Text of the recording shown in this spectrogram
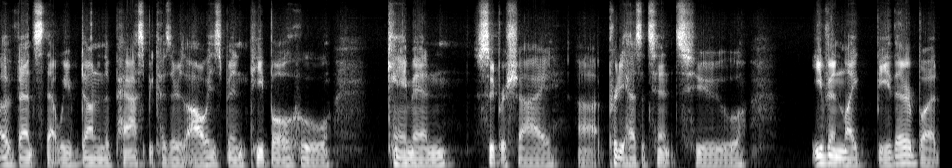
events that we've done in the past because there's always been people who came in super shy, uh, pretty hesitant to even like be there, but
